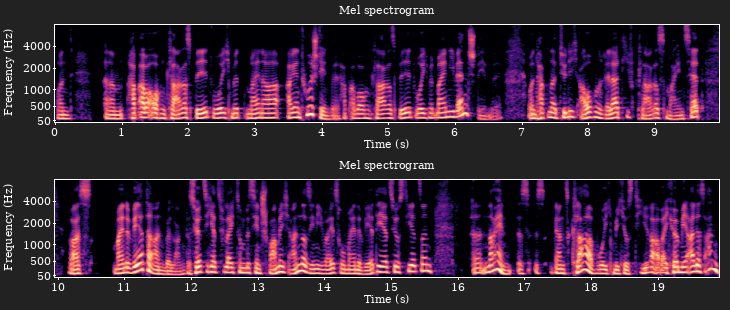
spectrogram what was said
Und ähm, habe aber auch ein klares Bild, wo ich mit meiner Agentur stehen will. Habe aber auch ein klares Bild, wo ich mit meinen Events stehen will. Und habe natürlich auch ein relativ klares Mindset, was meine Werte anbelangt. Das hört sich jetzt vielleicht so ein bisschen schwammig an, dass ich nicht weiß, wo meine Werte jetzt justiert sind. Äh, nein, es ist ganz klar, wo ich mich justiere, aber ich höre mir alles an.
